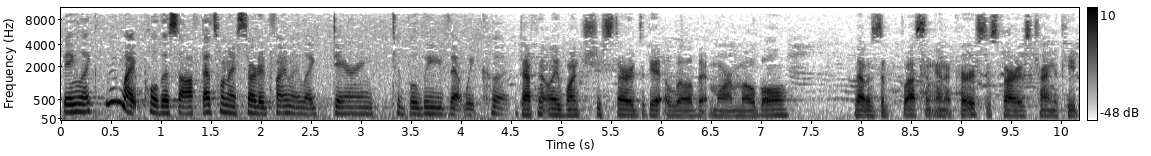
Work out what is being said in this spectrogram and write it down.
being like, we might pull this off, that's when I started finally like daring to believe that we could. Definitely once she started to get a little bit more mobile, that was a blessing and a curse as far as trying to keep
